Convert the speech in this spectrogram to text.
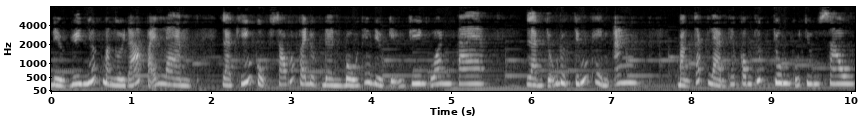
Điều duy nhất mà người đó phải làm là khiến cuộc sống phải được đền bù theo điều kiện riêng của anh ta, làm chủ được chứng thèm ăn bằng cách làm theo công thức chung của chương sau,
